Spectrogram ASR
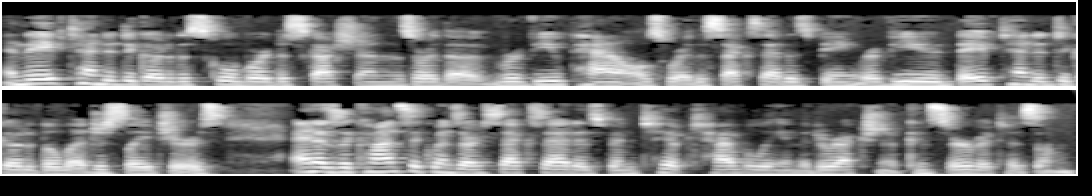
And they've tended to go to the school board discussions or the review panels where the sex ed is being reviewed. They've tended to go to the legislatures. And as a consequence, our sex ed has been tipped heavily in the direction of conservatism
